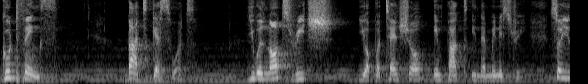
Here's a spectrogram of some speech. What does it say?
good things. But guess what? You will not reach your potential impact in the ministry. So you,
